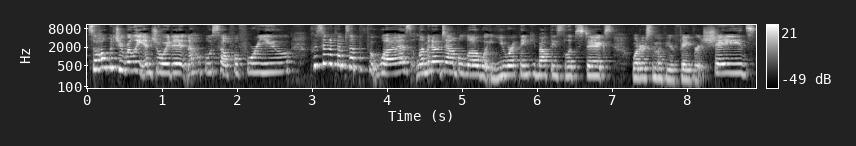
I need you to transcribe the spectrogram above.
So I hope that you really enjoyed it and I hope it was helpful for you. Please give it a thumbs up if it was. Let me know down below what you are thinking about these lipsticks. What are some of your favorite shades?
